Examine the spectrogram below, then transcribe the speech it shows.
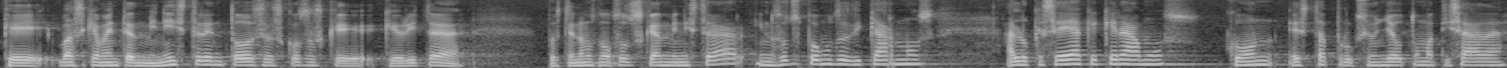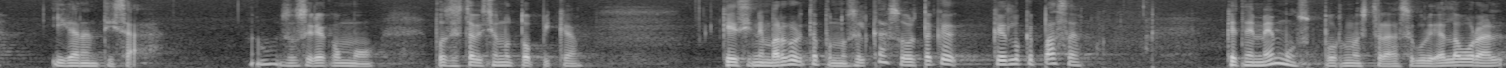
que básicamente administren todas esas cosas que, que ahorita pues tenemos nosotros que administrar y nosotros podemos dedicarnos a lo que sea que queramos con esta producción ya automatizada y garantizada. Eso sería como pues esta visión utópica, que sin embargo ahorita pues no es el caso. Ahorita ¿qué, qué es lo que pasa? Que tememos por nuestra seguridad laboral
